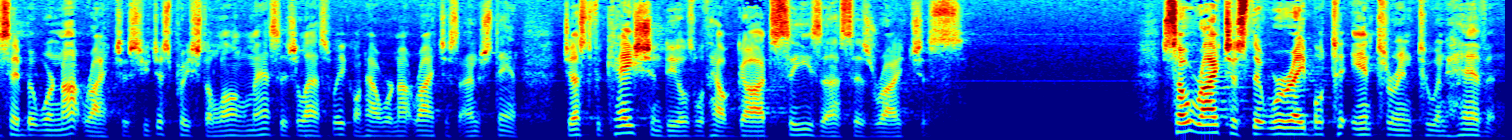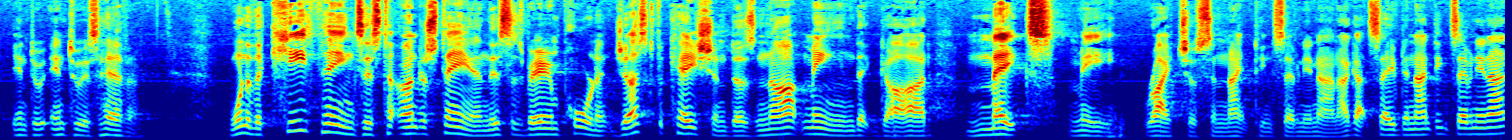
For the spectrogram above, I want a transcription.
You say, but we're not righteous. You just preached a long message last week on how we're not righteous. I understand. Justification deals with how God sees us as righteous. So righteous that we're able to enter into in heaven, into, into his heaven. One of the key things is to understand this is very important. Justification does not mean that God makes me righteous in 1979. I got saved in 1979.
